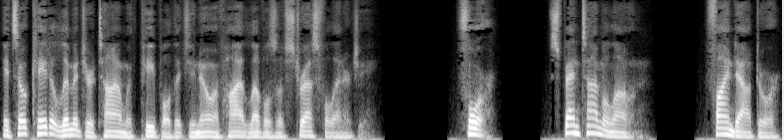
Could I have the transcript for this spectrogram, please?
It's okay to limit your time with people that you know have high levels of stressful energy. 4. Spend time alone. Find outdoor,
